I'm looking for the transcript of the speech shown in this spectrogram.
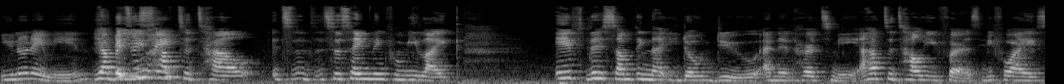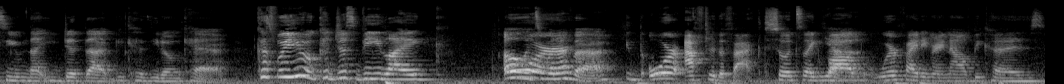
You know what I mean? Yeah, but it's you have to tell. It's it's the same thing for me. Like, if there's something that you don't do and it hurts me, I have to tell you first before I assume that you did that because you don't care. Because for you, it could just be like, oh, or, it's whatever. Or after the fact. So it's like, yeah. Bob, we're fighting right now because.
